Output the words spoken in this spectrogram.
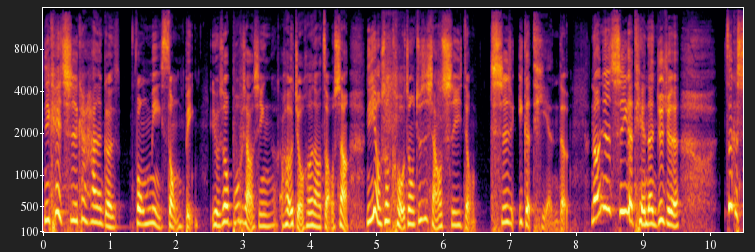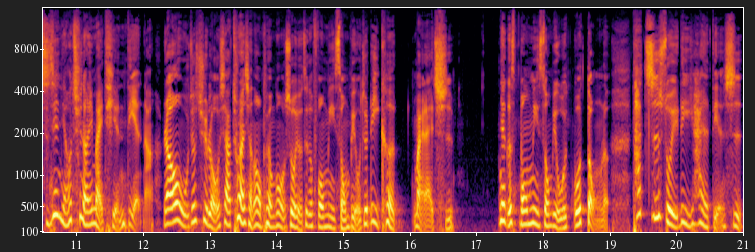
你可以吃吃看它那个。蜂蜜松饼，有时候不小心喝酒喝到早上，你有时候口中就是想要吃一种吃一个甜的，然后就吃一个甜的，你就觉得这个时间你要去哪里买甜点啊？然后我就去楼下，突然想到我朋友跟我说有这个蜂蜜松饼，我就立刻买来吃。那个蜂蜜松饼，我我懂了，它之所以厉害的点是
